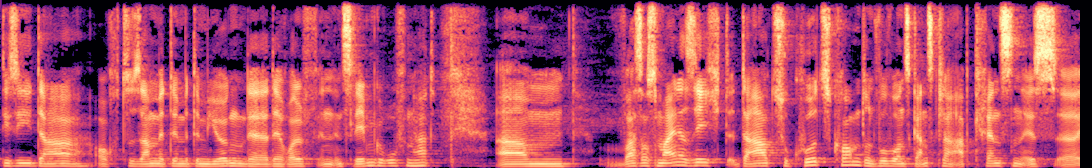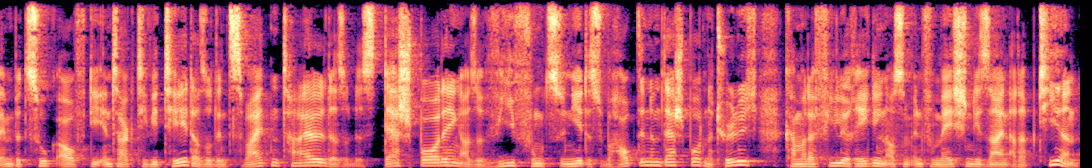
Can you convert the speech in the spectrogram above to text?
die sie da auch zusammen mit dem, mit dem Jürgen, der, der Rolf in, ins Leben gerufen hat. Ähm, was aus meiner Sicht da zu kurz kommt und wo wir uns ganz klar abgrenzen, ist äh, in Bezug auf die Interaktivität, also den zweiten Teil, also das Dashboarding, also wie funktioniert es überhaupt in einem Dashboard? Natürlich kann man da viele Regeln aus dem Information Design adaptieren,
